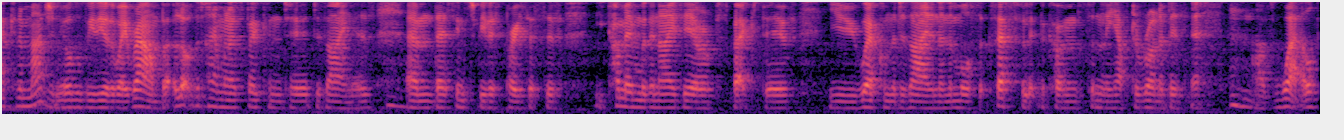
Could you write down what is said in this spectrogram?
I can imagine yours will be the other way around, but a lot of the time when I've spoken to designers, mm. um, there seems to be this process of you come in with an idea or perspective, you work on the design, and then the more successful it becomes, suddenly you have to run a business mm-hmm. as well.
